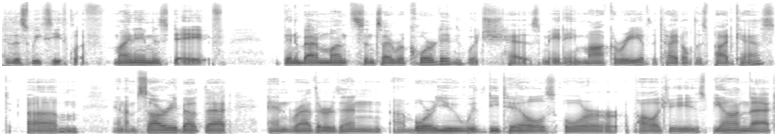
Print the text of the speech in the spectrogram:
to this week's Heathcliff. My name is Dave. Been about a month since I recorded, which has made a mockery of the title of this podcast. Um, and I'm sorry about that. And rather than uh, bore you with details or apologies beyond that,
